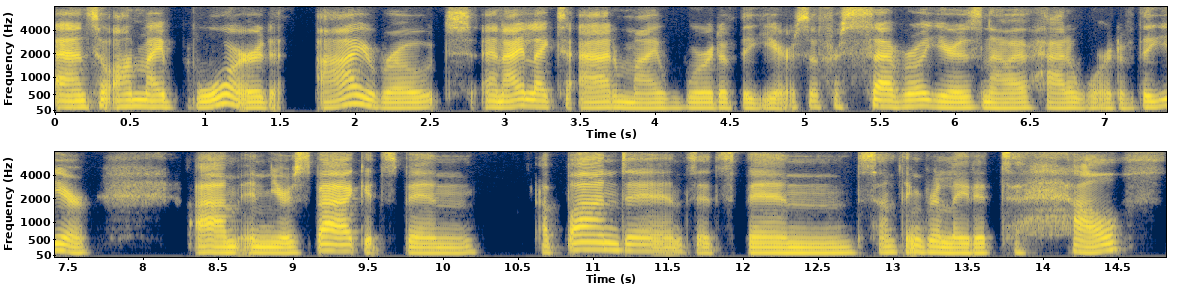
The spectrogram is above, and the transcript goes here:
And so on my board, I wrote, and I like to add my word of the year. So for several years now, I've had a word of the year. Um, in years back, it's been abundance, it's been something related to health.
